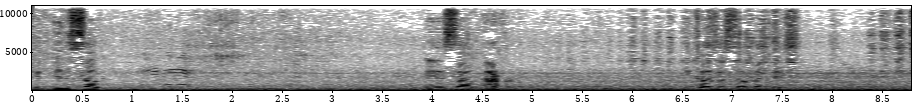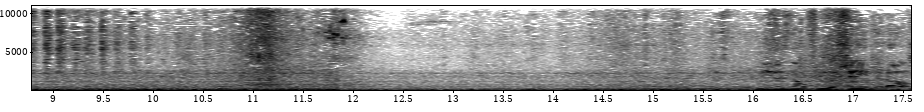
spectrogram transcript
can insult insult Africa because of stuff like this. leaders don't feel ashamed at all.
